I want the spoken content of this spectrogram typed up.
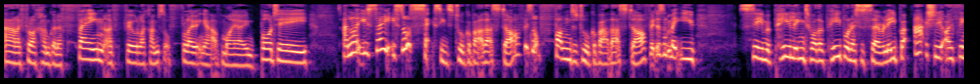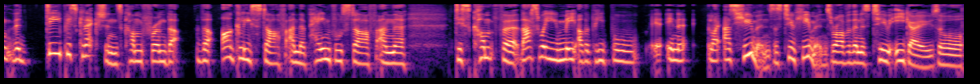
and I feel like I'm going to faint. I feel like I'm sort of floating out of my own body. And like you say, it's not sexy to talk about that stuff. It's not fun to talk about that stuff. It doesn't make you seem appealing to other people necessarily. But actually, I think the deepest connections come from the the ugly stuff and the painful stuff and the discomfort. That's where you meet other people in a, like as humans, as two humans, rather than as two egos or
